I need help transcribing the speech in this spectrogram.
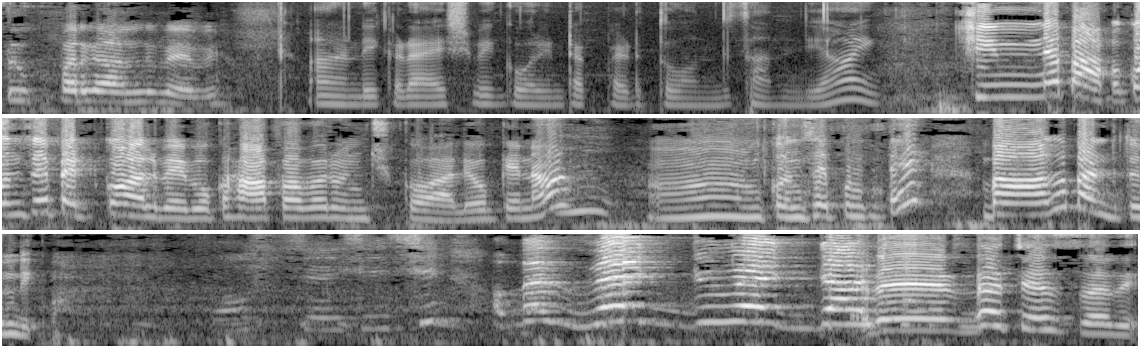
సూపర్గా ఉంది బేబీ. అండ్ ఇక్కడ యశ్వి గోరింటాకు పెడుతూ ఉంది సంధ్య. చిన్న పాప కొంతసేపు పెట్టుకోవాలి బేబీ. ఒక హాఫ్ అవర్ ఉంచుకోవాలి ఓకేనా? కొంతసేపు ఉంటే బాగా పండుతుంది. రెడ్ వచ్చేస్తుంది.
